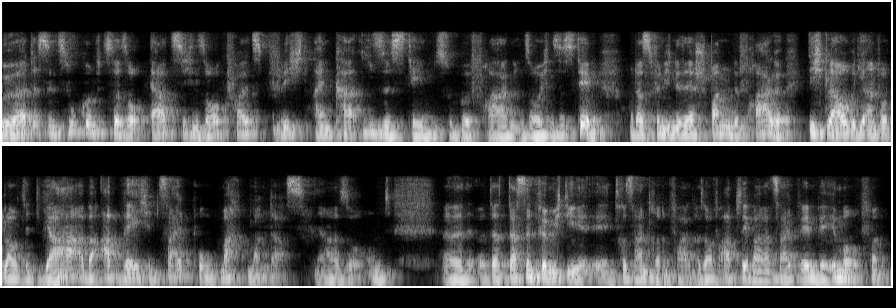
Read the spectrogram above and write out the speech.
Gehört es in Zukunft zur ärztlichen Sorgfaltspflicht, ein KI-System zu befragen in solchen Systemen? Und das finde ich eine sehr spannende Frage. Ich glaube, die Antwort lautet ja, aber ab welchem Zeitpunkt macht man das? Ja, so. Und äh, das, das sind für mich die interessanteren Fragen. Also auf absehbare Zeit werden wir immer von,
